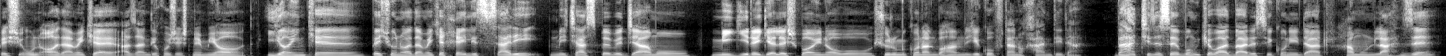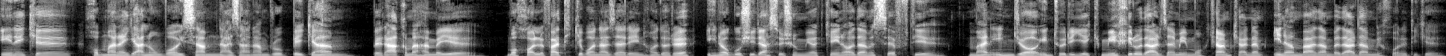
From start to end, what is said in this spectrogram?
بشی اون آدمه که از اندی خوشش نمیاد؟ یا اینکه بشی اون آدمه که خیلی سریع میچسبه به جمع و می‌گیره گلش با اینا و شروع می‌کنن با همدیگه گفتن و خندیدن. بعد چیز سومی که باید بررسی کنی در همون لحظه اینه که خب من اگه الان وایسم نظرم رو بگم به رقم همه مخالفتی که با نظر اینها داره اینا گوشی دستشون میاد که این آدم سفتیه. من اینجا اینطوری یک میخی رو در زمین محکم کردم اینم بعدا به دردم می‌خوره دیگه.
